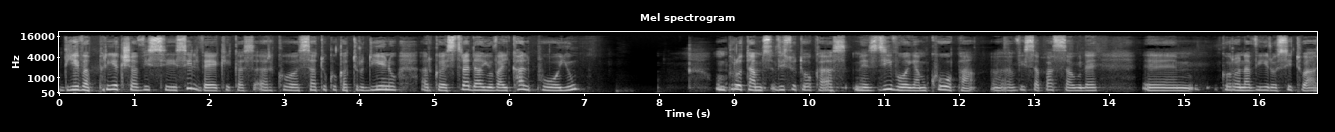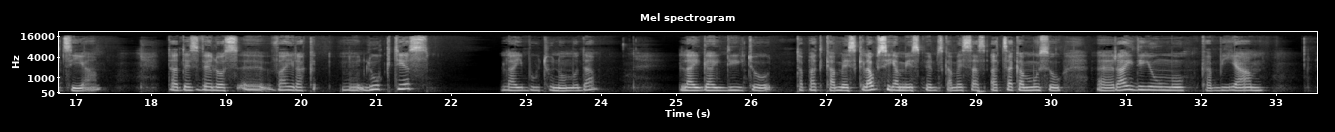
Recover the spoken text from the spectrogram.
Dieva priekšā visi cilvēki, kas ar ko satiku katru dienu, ar ko es strādāju vai kalpoju. Un, protams, visu to, kas mēs dzīvojam kopā visa pasaulē koronavīrus situācijā. Tad es vēlos vairāk lūgties, lai būtu nomoda, lai gaidītu tāpat kā mēs klausījāmies pirms, kā mēs atsakām mūsu raidījumu, ka bija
